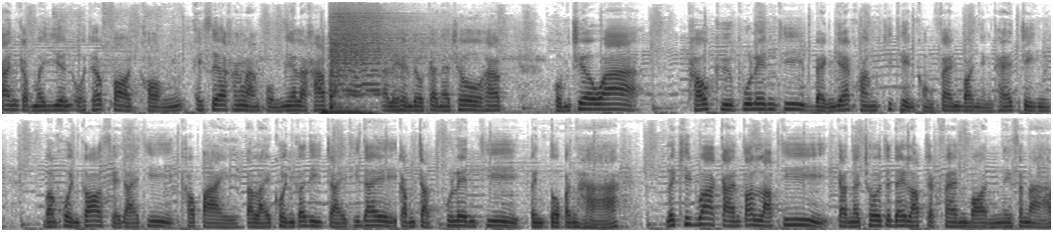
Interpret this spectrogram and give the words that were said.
การกลับมาเยือนโอเทฟฟอร์ดของไอเสื้อข้างหลังผมเนี่ยแหละครับอเลฮันโดกานาโชครับผมเชื่อว่าเขาคือผู้เล่นที่แบ่งแยกความคิดเห็นของแฟนบอลอย่างแท้จริง บางคนก็เสียดายที่เข้าไป แต่หลายคนก็ดีใจที่ได้กำจัดผู้เล่นที่เป็นตัวปัญหา และคิดว่าการต้อนรับที่การนาโชจะได้รับจากแฟนบอลในสนาม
